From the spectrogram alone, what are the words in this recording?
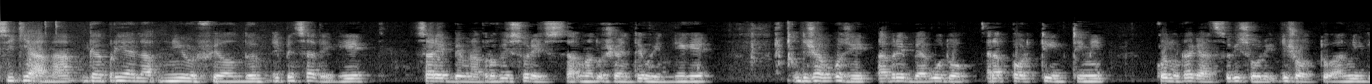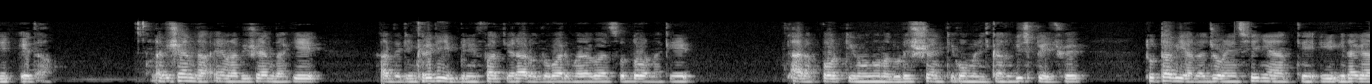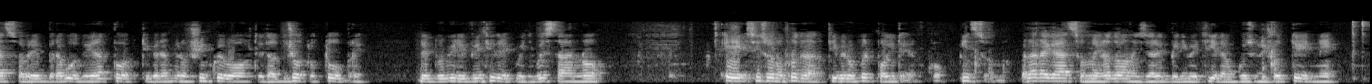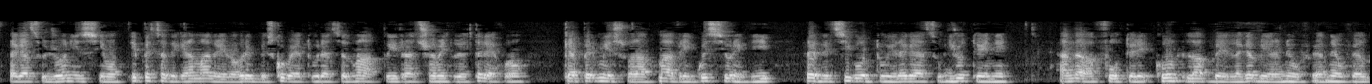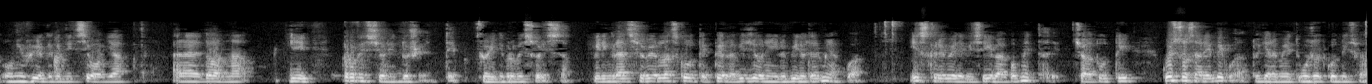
si chiama Gabriela Newfield e pensate che sarebbe una professoressa, una docente quindi che diciamo così avrebbe avuto rapporti intimi con un ragazzo di soli 18 anni di età. La vicenda è una vicenda che ha degli incredibili, infatti è raro trovare una ragazza o donna che ha rapporti con un adolescente come nel caso di specie, tuttavia la giovane insegnante e il ragazzo avrebbero avuto dei rapporti per almeno 5 volte dal 18 ottobre del 2023, quindi quest'anno, e si sono protratti per un bel po' di tempo. Insomma, la ragazza, o meglio la donna, si sarebbe divertita con questo diciottenne, ragazzo giovanissimo, e pensate che la madre lo avrebbe scoperto grazie ad un'app di tracciamento del telefono che ha permesso alla madre in questione di rendersi conto che il ragazzo diciottenne andava a fottere con la bella Gabriela Neufeld, Neufeld o Newfield che dir si voglia, la donna di professione docente, quindi professoressa. Vi ringrazio per l'ascolto e per la visione, il video termina qua. Iscrivetevi se vi va, commentate. Ciao a tutti, questo sarebbe quanto, chiaramente uso il condizionale.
